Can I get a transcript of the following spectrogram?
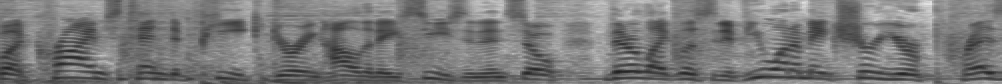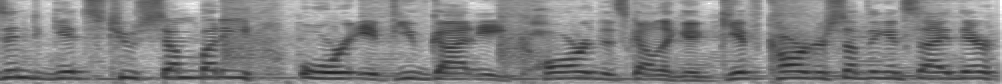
But crimes tend to peak during holiday season. And so they're like, listen, if you want to make sure your present gets to somebody, or if you've got a card that's got like a gift card or something inside there,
